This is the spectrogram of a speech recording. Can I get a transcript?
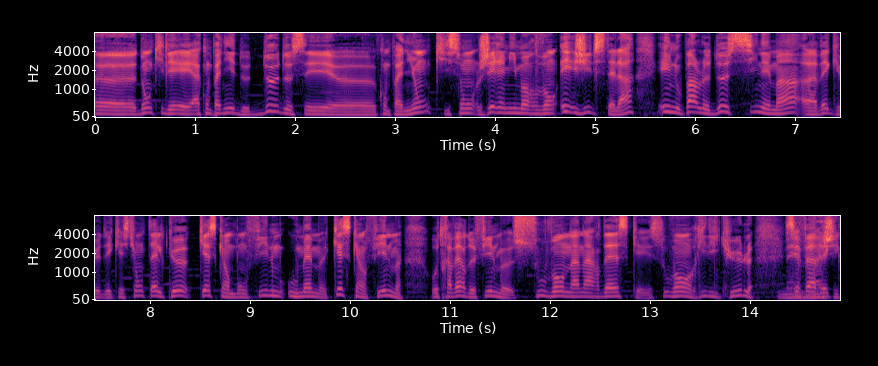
Euh, donc il est accompagné de deux de ses euh, compagnons qui sont Jérémy Morvan et Gilles Stella et il nous parle de cinéma avec des questions telles que qu'est-ce qu'un bon film? ou même qu'est-ce qu'un film? au travers de films souvent nanardesques et souvent ridicules c'est fait avec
